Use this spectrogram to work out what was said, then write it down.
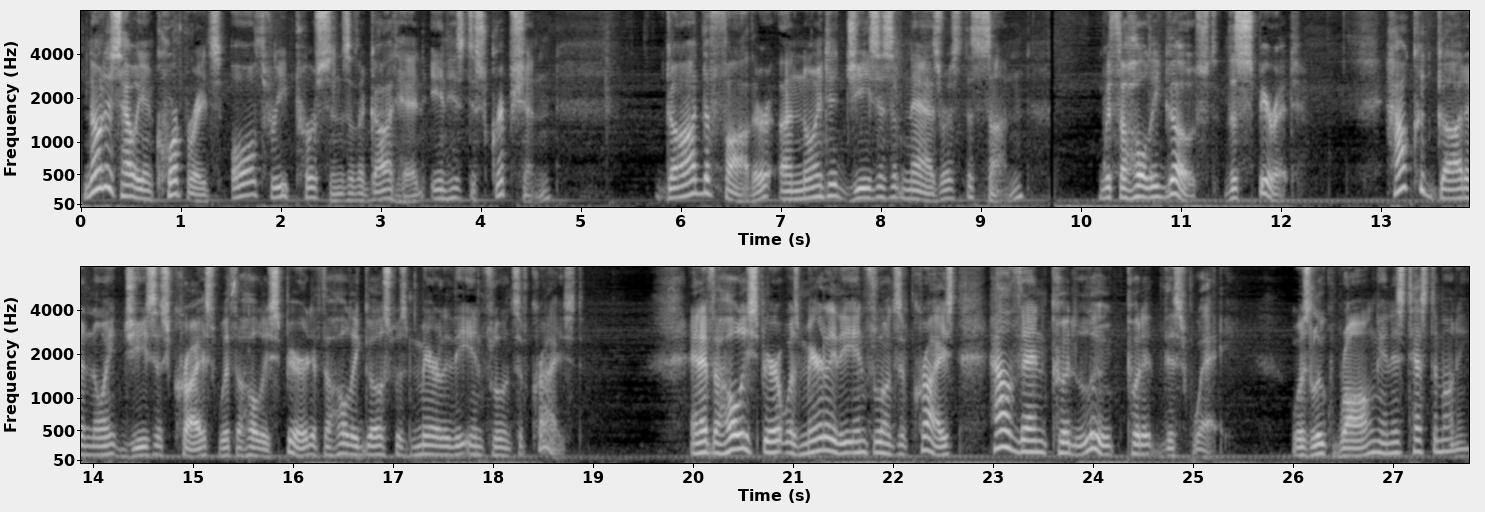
Notice how he incorporates all three persons of the Godhead in his description God the Father anointed Jesus of Nazareth, the Son, with the Holy Ghost, the Spirit. How could God anoint Jesus Christ with the Holy Spirit if the Holy Ghost was merely the influence of Christ? And if the Holy Spirit was merely the influence of Christ, how then could Luke put it this way? Was Luke wrong in his testimony?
